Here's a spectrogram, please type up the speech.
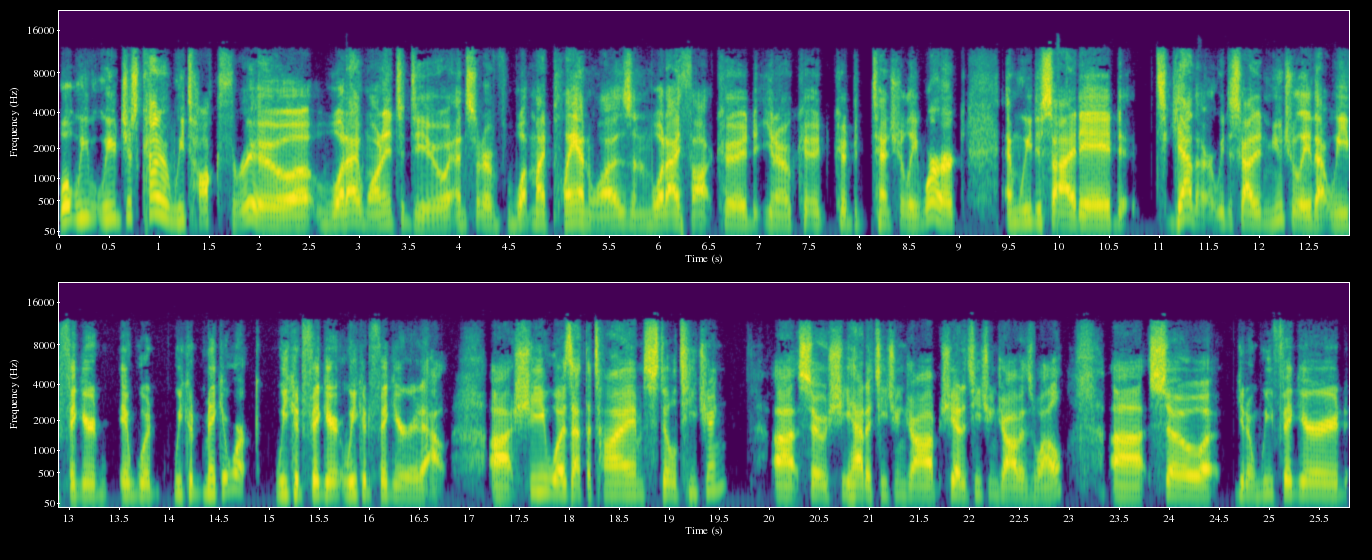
well we we just kind of we talked through uh, what i wanted to do and sort of what my plan was and what i thought could you know could could potentially work and we decided together we decided mutually that we figured it would we could make it work we could figure we could figure it out uh, she was at the time still teaching uh, so she had a teaching job. She had a teaching job as well. Uh, so you know, we figured,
